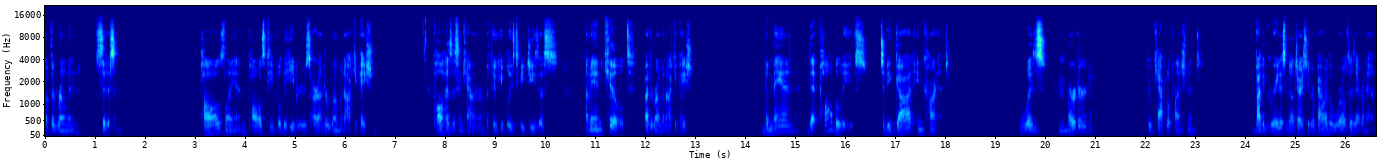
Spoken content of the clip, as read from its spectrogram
of the Roman citizen. Paul's land, Paul's people, the Hebrews, are under Roman occupation. Paul has this encounter with who he believes to be Jesus, a man killed by the Roman occupation. The man that Paul believes to be God incarnate was murdered through capital punishment by the greatest military superpower the world has ever known.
